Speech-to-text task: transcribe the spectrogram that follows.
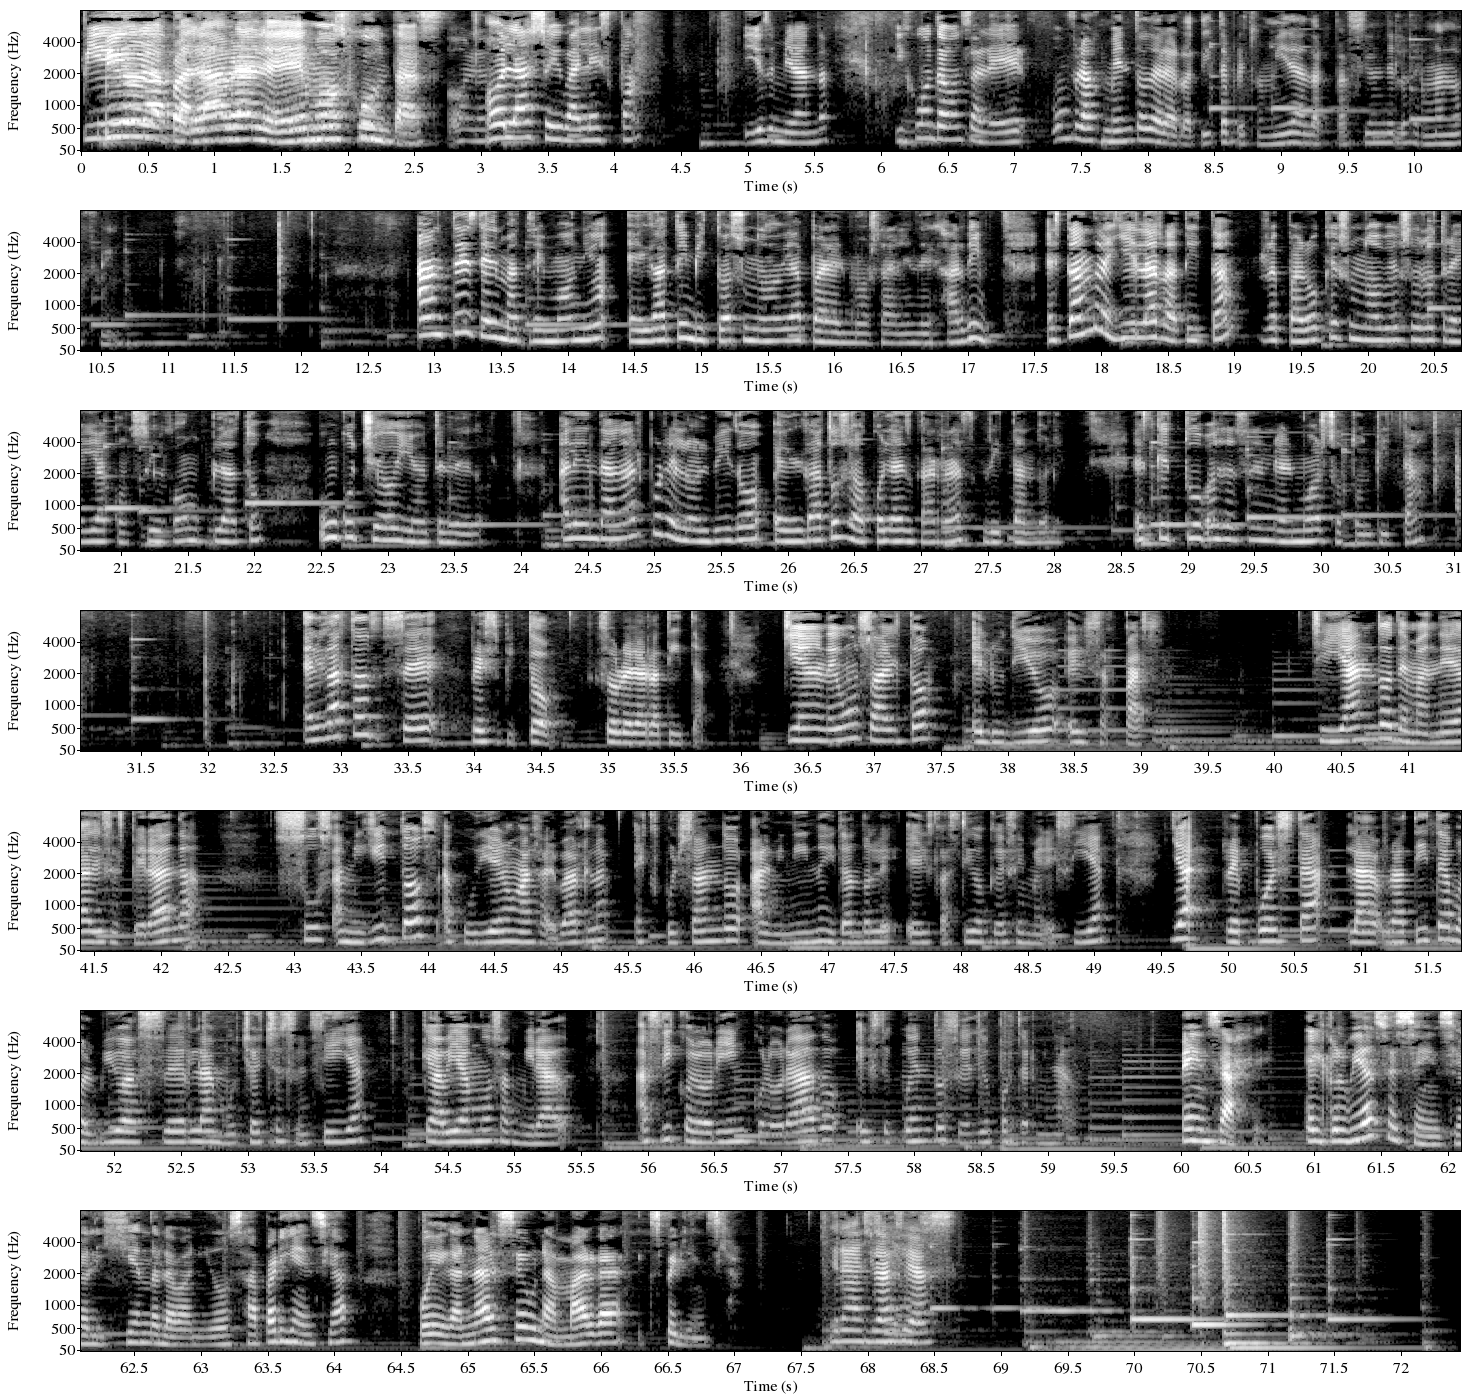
Pido la palabra, leemos juntas. Hola, soy Valesca. Y yo soy Miranda. Y juntas vamos a leer un fragmento de La ratita presumida, adaptación de los hermanos Grimm. Antes del matrimonio, el gato invitó a su novia para almorzar en el jardín. Estando allí la ratita, reparó que su novio solo traía consigo un plato, un cuchillo y un tenedor. Al indagar por el olvido, el gato sacó las garras gritándole, ¿es que tú vas a hacer mi almuerzo, tontita? El gato se precipitó sobre la ratita, quien de un salto eludió el zarpazo. Chillando de manera desesperada, sus amiguitos acudieron a salvarla, expulsando al menino y dándole el castigo que se merecía. Ya repuesta, la ratita volvió a ser la muchacha sencilla que habíamos admirado. Así, colorín colorado, este cuento se dio por terminado. Mensaje. El que olvida su esencia eligiendo la vanidosa apariencia puede ganarse una amarga experiencia. Gracias. Gracias.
